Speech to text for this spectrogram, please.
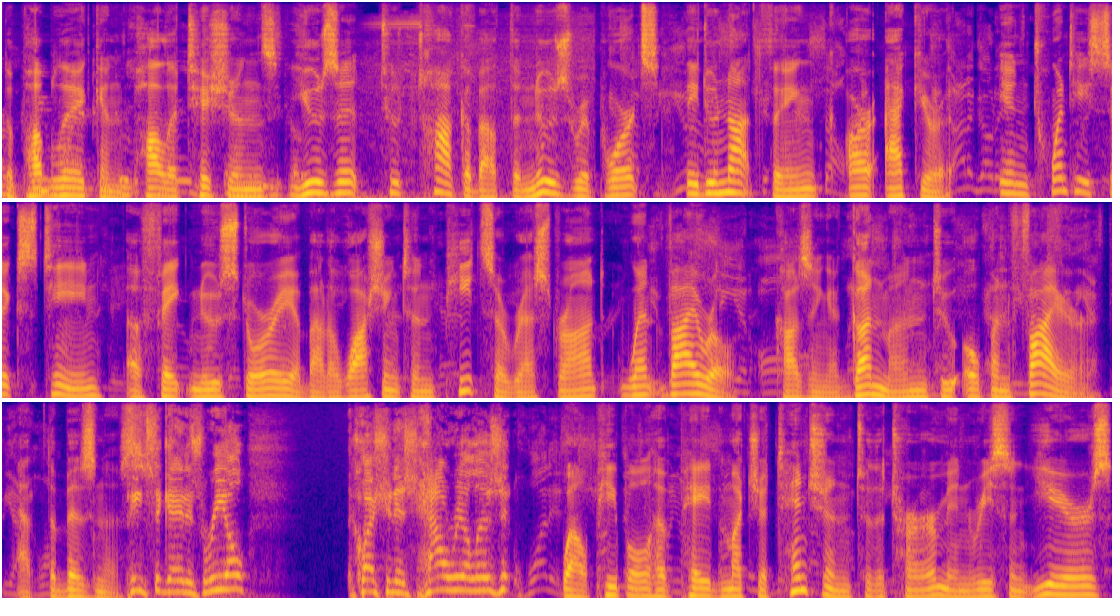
The public and politicians use it to talk about the news reports they do not think are accurate. In 2016, a fake news story about a Washington pizza restaurant went viral, causing a gunman to open fire at the business. Pizzagate is real. The question is, how real is it? While people have paid much attention to the term in recent years,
